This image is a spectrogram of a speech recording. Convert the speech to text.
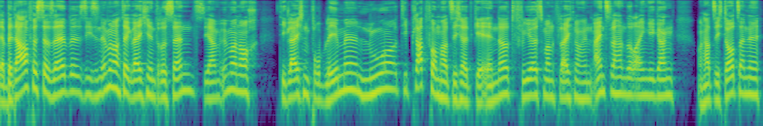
Der Bedarf ist derselbe, sie sind immer noch der gleiche Interessent, sie haben immer noch die gleichen Probleme, nur die Plattform hat sich halt geändert. Früher ist man vielleicht noch in den Einzelhandel reingegangen und hat sich dort seine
